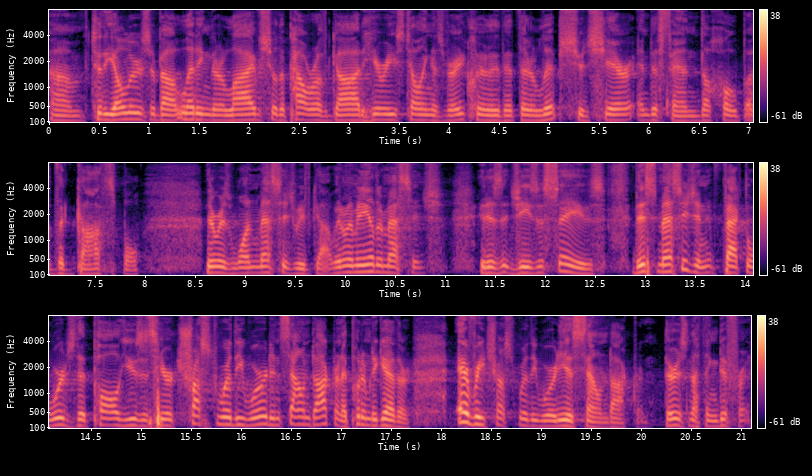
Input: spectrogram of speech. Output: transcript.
um, to the elders about letting their lives show the power of God, here he's telling us very clearly that their lips should share and defend the hope of the gospel. There is one message we've got. We don't have any other message. It is that Jesus saves. This message, and in fact, the words that Paul uses here trustworthy word and sound doctrine, I put them together. Every trustworthy word is sound doctrine. There is nothing different.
